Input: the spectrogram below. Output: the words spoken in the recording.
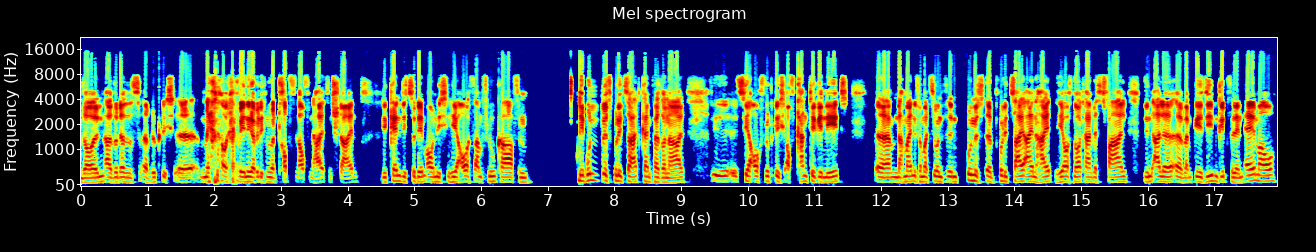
sollen. Also das ist äh, wirklich mehr oder weniger wirklich nur ein Tropfen auf den heißen Stein. Die kennen sich zudem auch nicht hier aus am Flughafen. Die Bundespolizei hat kein Personal, die ist hier auch wirklich auf Kante genäht. Ähm, nach meinen Informationen sind Bundespolizeieinheiten hier aus Nordrhein-Westfalen, sind alle äh, beim G7-Gipfel in Elmau.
